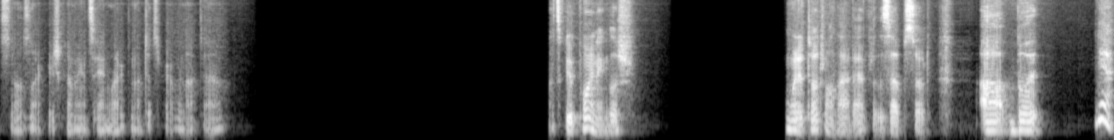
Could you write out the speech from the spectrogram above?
sounds like rich coming and saying like not desperate not to That's a good point, English. I'm to touch on that after this episode. Uh, but yeah,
